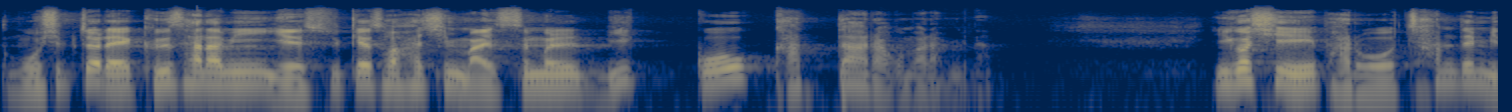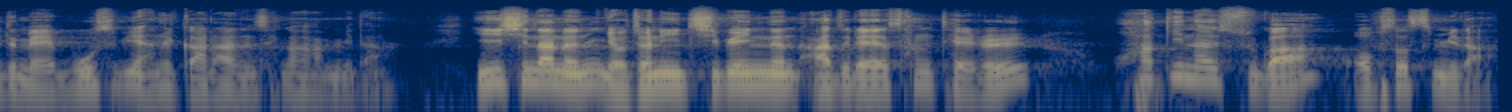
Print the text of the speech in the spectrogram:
50절에 그 사람이 예수께서 하신 말씀을 믿고 갔다라고 말합니다. 이것이 바로 참된 믿음의 모습이 아닐까라는 생각합니다. 이 신하는 여전히 집에 있는 아들의 상태를 확인할 수가 없었습니다.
